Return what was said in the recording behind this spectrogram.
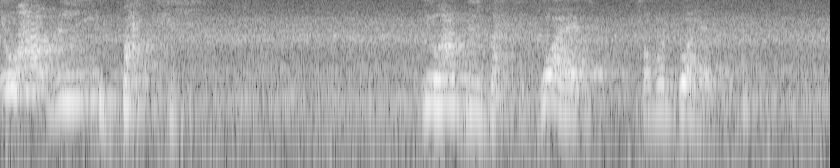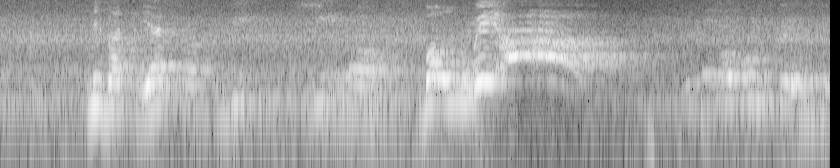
you have liberty. You have liberty. Go ahead. Someone go ahead. Liberty, yes? But we, we all, But we all with open face,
